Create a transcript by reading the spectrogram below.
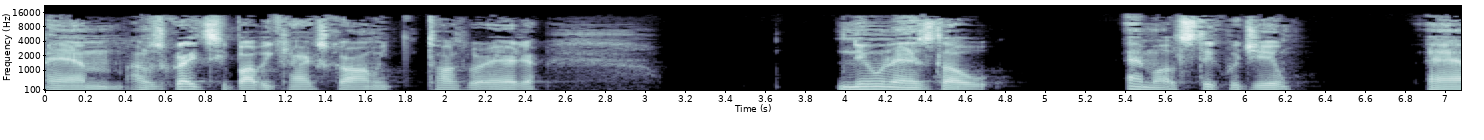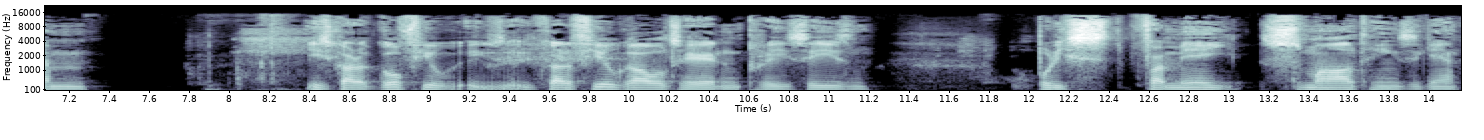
um, it was great to see Bobby Clark score and we talked about earlier. Nunez though, Emmet, I'll stick with you. Um, he's got a good few, he's got a few goals here in pre-season, but he's, for me, small things again.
